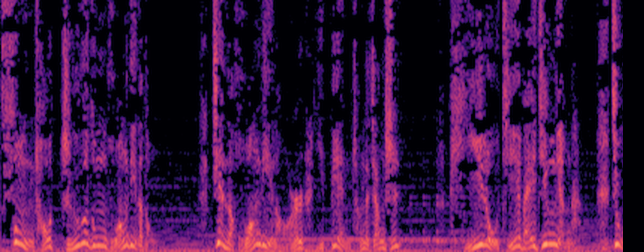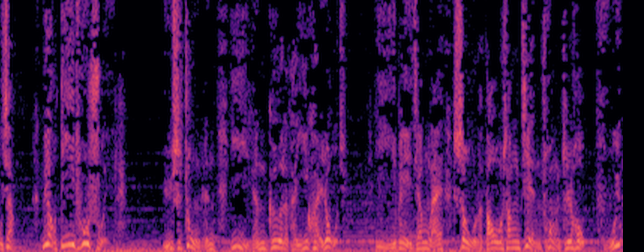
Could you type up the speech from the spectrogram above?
宋朝哲宗皇帝的斗，见到皇帝老儿已变成了僵尸，皮肉洁白晶莹的，就像那要滴出水来。于是众人一人割了他一块肉去，以备将来受了刀伤剑创之后服用。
